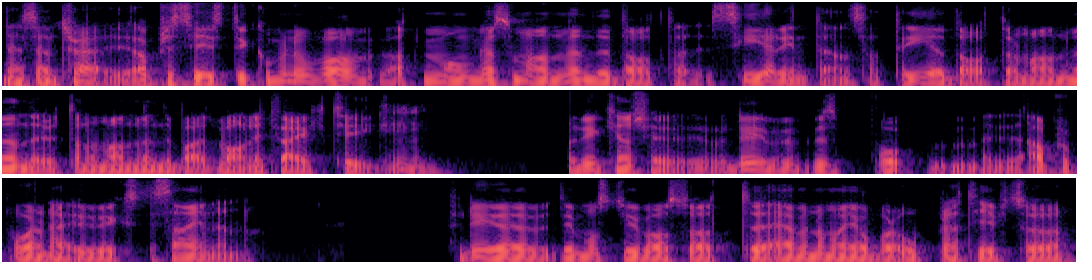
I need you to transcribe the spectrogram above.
Men sen tror jag, ja precis, det kommer nog vara att många som använder data ser inte ens att det är data de använder utan de använder bara ett vanligt verktyg. Mm. Och det kanske, det är på, apropå den här UX-designen. För det, det måste ju vara så att eh, även om man jobbar operativt så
